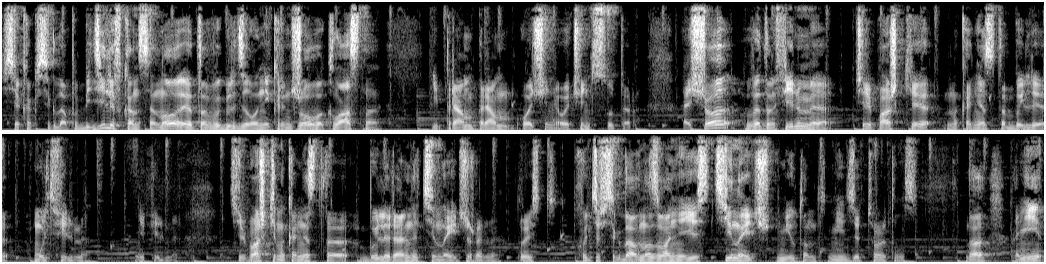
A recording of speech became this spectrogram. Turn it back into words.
Все, как всегда, победили в конце, но это выглядело не кринжово, классно и прям-прям очень-очень супер. А еще в этом фильме черепашки наконец-то были в мультфильме, не фильме. Черепашки наконец-то были реально тинейджерами. То есть, хоть и всегда в названии есть Teenage Mutant Ninja Turtles, да, они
